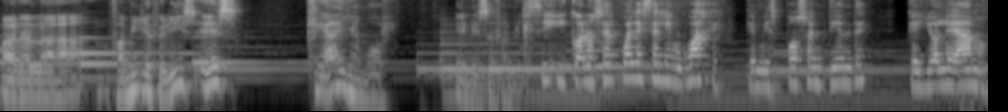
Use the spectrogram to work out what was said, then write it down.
para la familia feliz es que hay amor en esa familia. Sí, y conocer cuál es el lenguaje que mi esposo entiende que yo le amo.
